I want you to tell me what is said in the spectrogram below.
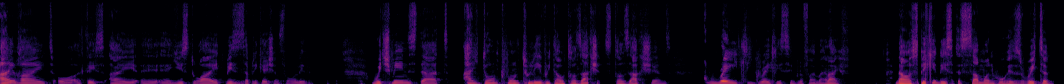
I write, or at least I uh, uh, used to write business application for a living, which means that I don't want to live without transactions. Transactions greatly, greatly simplify my life. Now, speaking this as someone who has written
